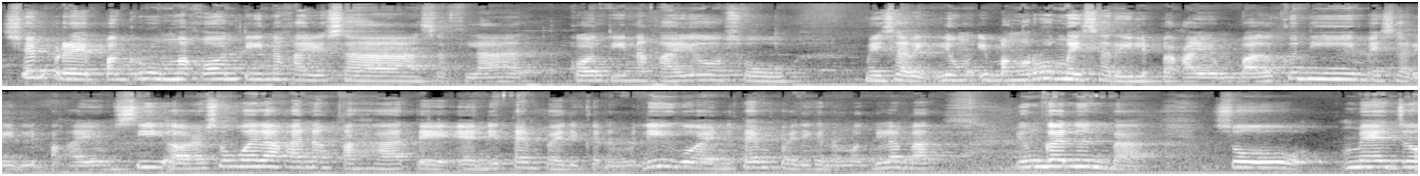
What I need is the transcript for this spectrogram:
syempre, pag room, konti na kayo sa, sa flat. Konti na kayo. So, may sari- yung ibang room, may sarili pa kayong balcony, may sarili pa kayong CR. So, wala ka ng kahate. Anytime pwede ka na maligo, anytime pwede ka na maglaba. Yung ganun ba? So, medyo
